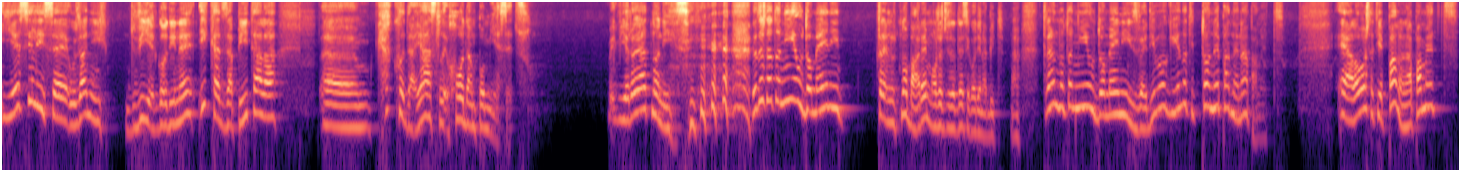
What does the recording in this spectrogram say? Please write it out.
Jesi li se u zadnjih dvije godine ikad zapitala kako da ja hodam po mjesecu? Vjerojatno nisi. Zato što to nije u domeni trenutno barem, možda će za deset godina biti. Trenutno to nije u domeni izvedivog i onda ti to ne padne na pamet. E, ali ovo što ti je palo na pamet,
